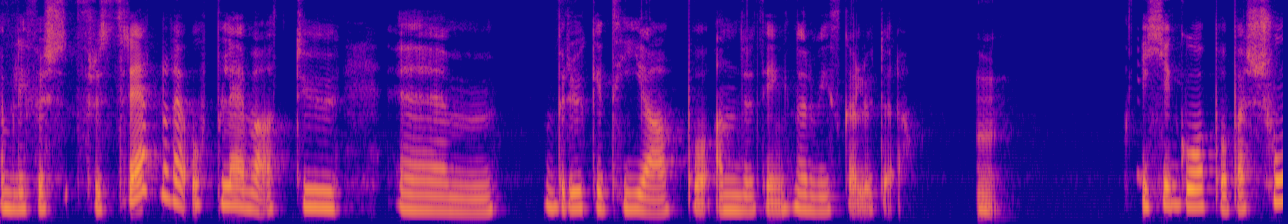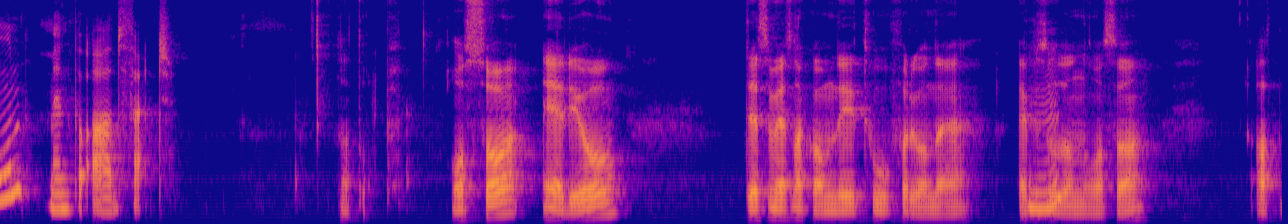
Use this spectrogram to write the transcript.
Jeg blir frustrert når jeg opplever at du eh, bruker tida på andre ting når vi skal ut. Mm. Ikke gå på person, men på atferd. Nettopp. Og så er det jo det som vi har snakka om de to foregående episodene nå også, at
